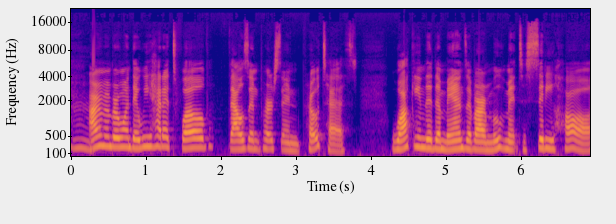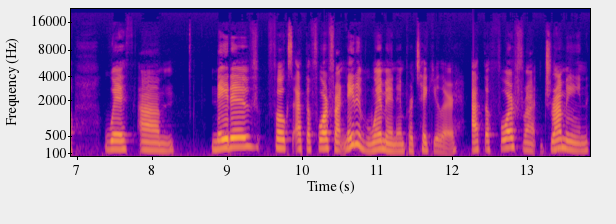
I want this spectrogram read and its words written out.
Mm. I remember one day we had a 12,000 person protest walking the demands of our movement to City Hall with um, Native folks at the forefront, Native women in particular, at the forefront, drumming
